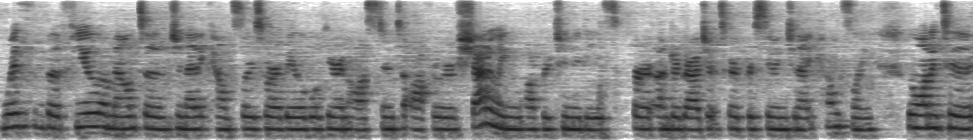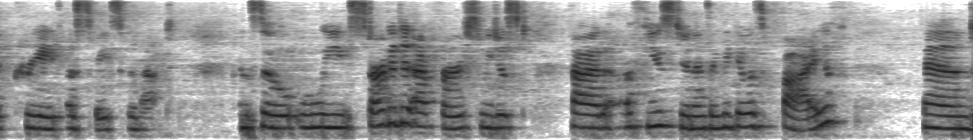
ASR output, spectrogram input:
with the few amount of genetic counselors who are available here in Austin to offer shadowing opportunities for undergraduates who are pursuing genetic counseling, we wanted to create a space for that. And so we started it at first, we just had a few students, I think it was five, and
